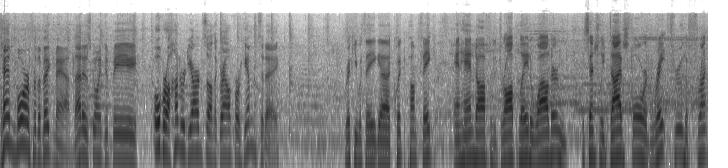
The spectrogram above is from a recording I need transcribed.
10 more for the big man. That is going to be over 100 yards on the ground for him today. Ricky with a uh, quick pump fake and handoff with a draw play to Wilder, who essentially dives forward right through the front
